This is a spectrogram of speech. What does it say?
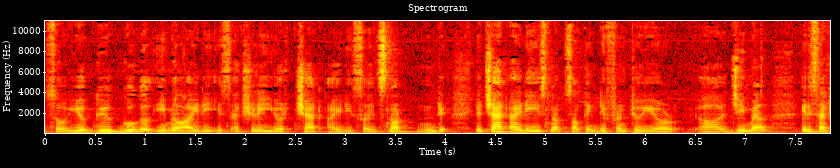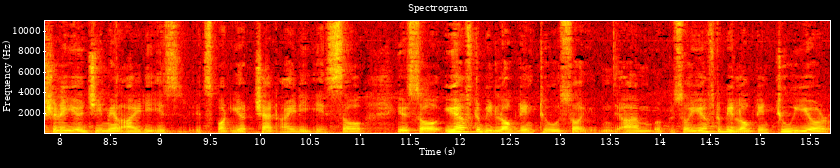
so your Google email ID is actually your chat ID so it's not your chat ID is not something different to your uh, Gmail it is actually your Gmail ID is it's what your chat ID is so you so you have to be logged into so um, so you have to be logged into your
